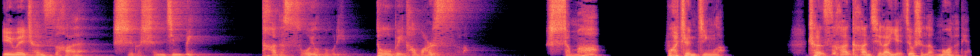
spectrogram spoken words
因为陈思涵是个神经病。他的所有奴隶都被他玩死了。什么？我震惊了。陈思涵看起来也就是冷漠了点，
